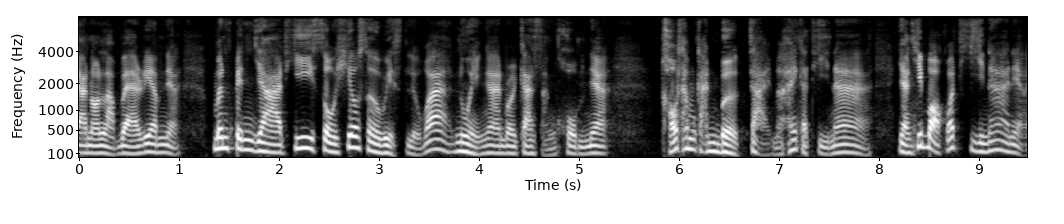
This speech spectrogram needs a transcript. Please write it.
ยานอนหลับ Valium เนี่ย มันเป็นยาที่ social service หรือว่าหน่วยงานบริการสังคมเนี่ย เขาทำการเบิกจ่ายมาให้กับทีน่าอย่างที่บอกว่าทีน่าเนี่ย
